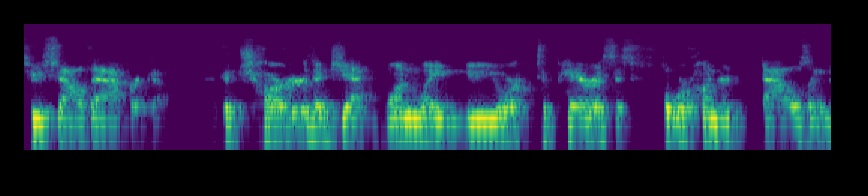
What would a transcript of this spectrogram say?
to South Africa to charter the jet one way New York to Paris is $400,000.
